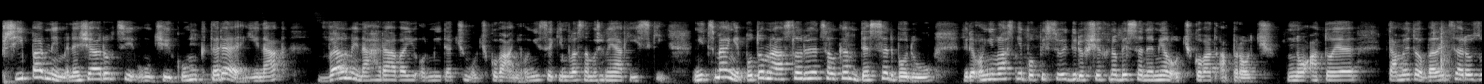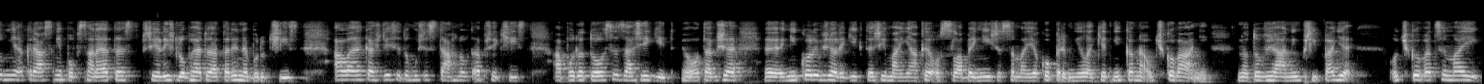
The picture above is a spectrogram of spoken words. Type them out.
případným nežádoucím účinkům, které jinak velmi nahrávají odmítačům očkování. Oni se tímhle samozřejmě nějak jistí. Nicméně potom následuje celkem 10 bodů, kde oni vlastně popisují, kdo všechno by se neměl očkovat a proč. No a to je, tam je to velice rozumně a krásně popsané, to je příliš dlouhé, to já tady nebudu číst, ale každý si to může stáhnout a přečíst a podle toho se zařídit. Jo? Takže e, nikoliv, že lidi, kteří mají nějaké oslabení, že se mají jako první letět někam na očkování. No to v žádném případě. Očkovat se mají,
